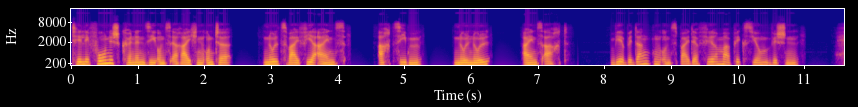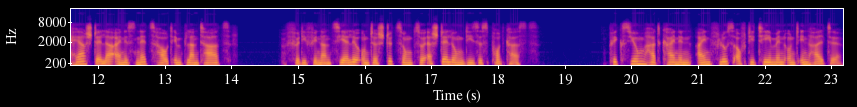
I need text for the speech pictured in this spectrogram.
Telefonisch können Sie uns erreichen unter 0241 87 00 18. Wir bedanken uns bei der Firma Pixium Vision, Hersteller eines Netzhautimplantats, für die finanzielle Unterstützung zur Erstellung dieses Podcasts. Pixium hat keinen Einfluss auf die Themen und Inhalte.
